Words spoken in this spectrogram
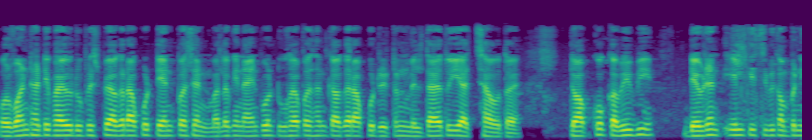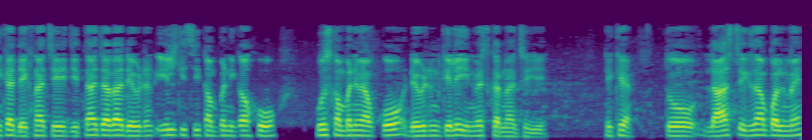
और वन थर्टी फाइव रुपीज़ पे अगर आपको टेन परसेंट मतलब कि nine point two five percent का अगर आपको रिटर्न मिलता है तो ये अच्छा होता है। तो आपको कभी भी डिविडेंड ईल किसी भी कंपनी का देखना चाहिए। जितना ज़्यादा डिविडेंड ईल किसी कंपनी का हो, उस कंपनी में आपको डिविडेंड के लिए इन्वेस्ट करना चाहिए। ठीक है? तो लास्ट एग्ज़ाम्पल में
